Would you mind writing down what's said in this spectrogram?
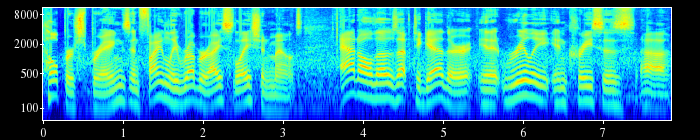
helper springs and finally rubber isolation mounts. Add all those up together and it really increases uh,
